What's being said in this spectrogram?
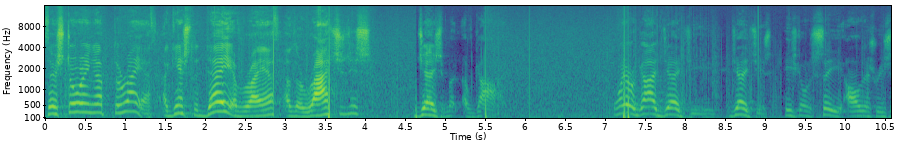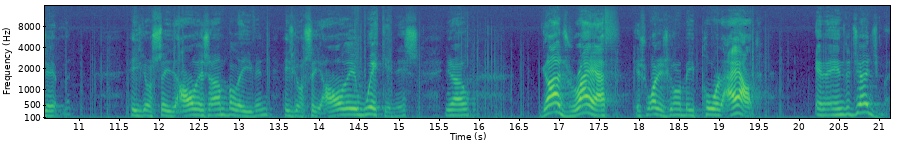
they're storing up the wrath against the day of wrath of the righteous judgment of God. Whenever God judges, judges, He's going to see all this resentment, He's going to see all this unbelieving. He's going to see all the wickedness. You know, God's wrath is what is going to be poured out in, in the judgment.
